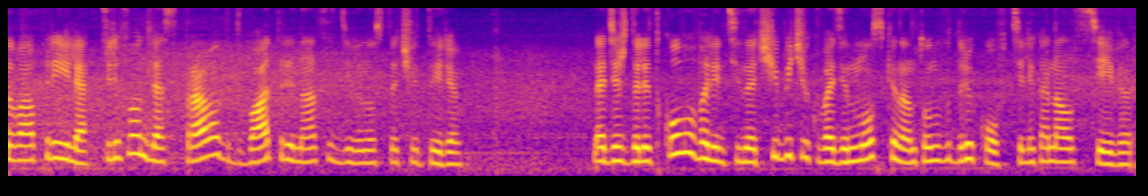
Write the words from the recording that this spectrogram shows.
апреля. Телефон для справок 2 13 94. Надежда Литкова, Валентина Чибичек, Вадим Носкин, Антон Вудряков. Телеканал «Север».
